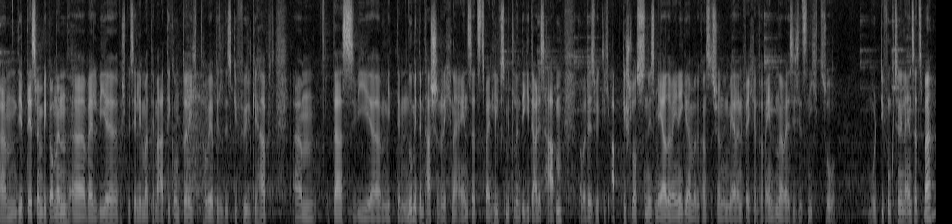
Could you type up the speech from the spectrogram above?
Ähm, ich habe deswegen begonnen, äh, weil wir, speziell im Mathematikunterricht, habe ich ein bisschen das Gefühl gehabt, ähm, dass wir mit dem, nur mit dem Taschenrechner-Einsatz zwar ein Hilfsmittel, ein digitales haben, aber das wirklich abgeschlossen ist, mehr oder weniger. Du kannst es schon in mehreren Fächern verwenden, aber es ist jetzt nicht so multifunktionell einsetzbar. Mhm.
